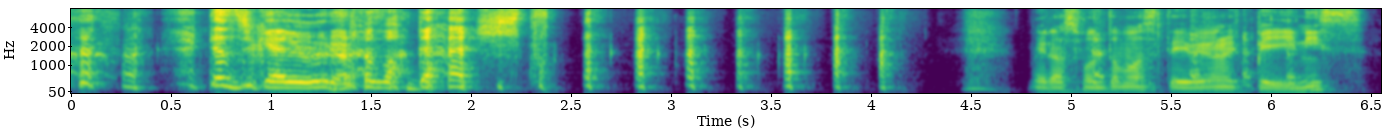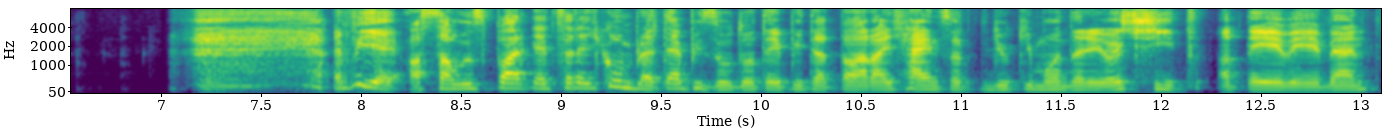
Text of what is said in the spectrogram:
Kezdjük előről az adást. Miért azt mondtam azt a tévében, hogy pénisz? Hát Figyelj, a South Park egyszer egy komplet epizódot épített arra, hogy hányszor tudjuk kimondani, hogy shit a tévében.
